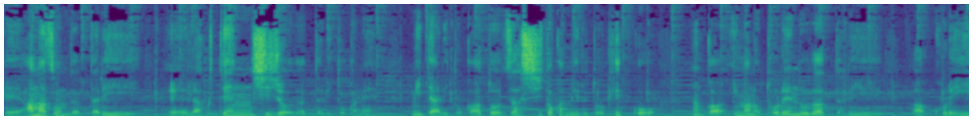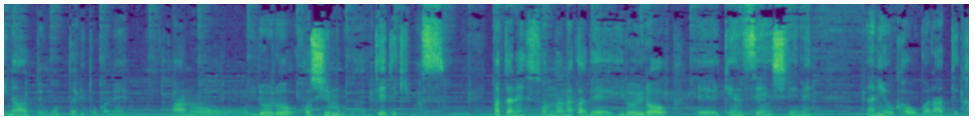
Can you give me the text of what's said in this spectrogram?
えー、Amazon だったり、えー、楽天市場だったりとかね見たりとかあと雑誌とか見ると結構なんか今のトレンドだったりあこれいいなって思ったりとかねあの、いろいろ欲しいものが出てきます。またねそんな中でいろいろ厳選してね何を買おうかなって考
